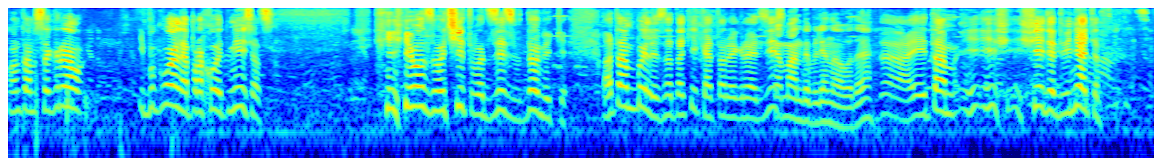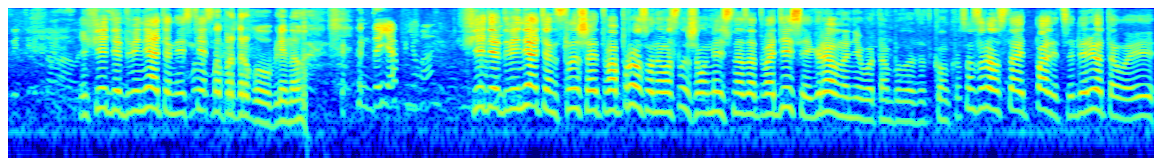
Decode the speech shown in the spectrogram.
Он там сыграл, и буквально проходит месяц, и он звучит вот здесь в домике. А там были знатоки, которые играют здесь. Команды Блинова, да? Да, и там и, и Федя Двинятин. И Федя Двинятин, естественно. Мы про другого Блинова. Да я поняла. Федя Двинятин слышит вопрос, он его слышал месяц назад в Одессе, играл на него, там был этот конкурс. Он сразу ставит палец и берет его, и...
